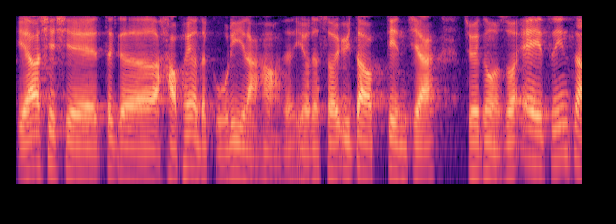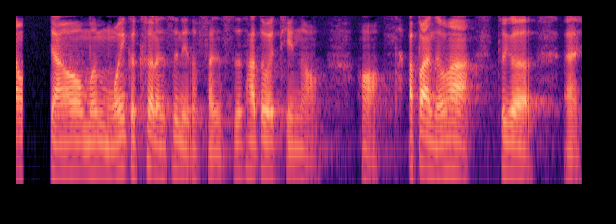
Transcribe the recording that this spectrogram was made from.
也要谢谢这个好朋友的鼓励啦哈。有的时候遇到店家就会跟我说，哎，执行长，讲我们某一个客人是你的粉丝，他都会听哦，哦，啊，不然的话，这个哎，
